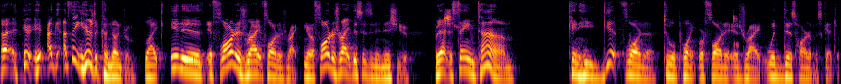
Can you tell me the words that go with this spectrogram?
uh, here, here- I, I think here's a conundrum. Like it is, if Florida's right, Florida's right. You know, if Florida's right, this isn't an issue. But at the same time, can he get Florida to a point where Florida is right with this hard of a schedule?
